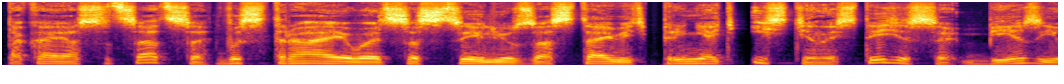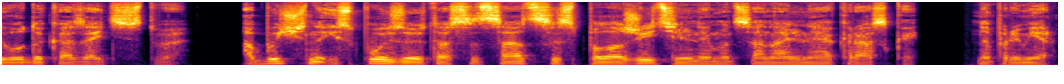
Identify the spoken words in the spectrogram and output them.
Такая ассоциация выстраивается с целью заставить принять истинность тезиса без его доказательства. Обычно используют ассоциации с положительной эмоциональной окраской, например,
